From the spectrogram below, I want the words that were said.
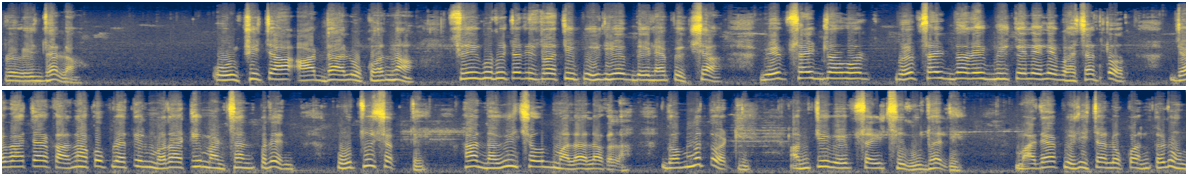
प्रवेश झाला. ओळखीच्या आठ दहा लोकांना श्री गुरुचरित्राची पी डी एफ देण्यापेक्षा वेबसाईटवर वेबसाईटद्वारे मी केलेले भाषांतर जगाच्या कानाकोपऱ्यातील मराठी माणसांपर्यंत पोचू शकते. हा नवीन शोध मला लागला. गंमत वाटली. आमची वेबसाईट सुरू झाली. माझ्या पिढीच्या लोकांकडून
